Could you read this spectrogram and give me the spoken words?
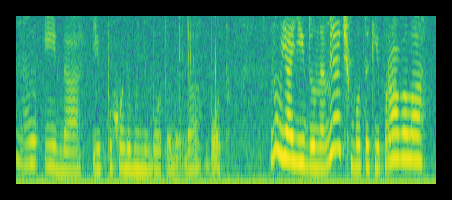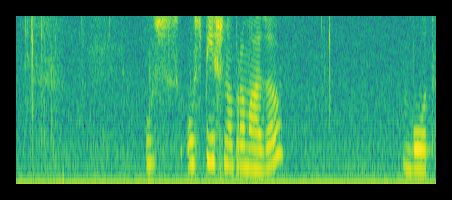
Ну і да. І походу мені боту, да, бот. Ну, я їду на м'яч, бо такі правила. Ус, успішно промазав. Бот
